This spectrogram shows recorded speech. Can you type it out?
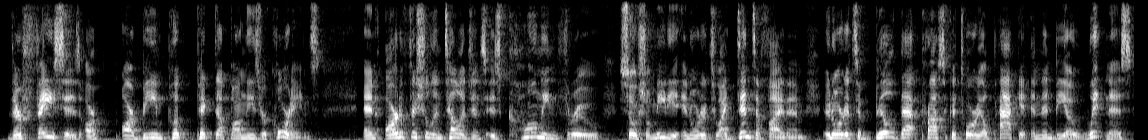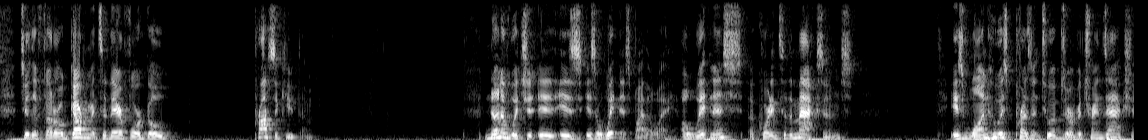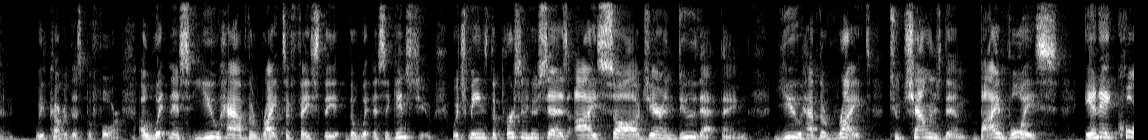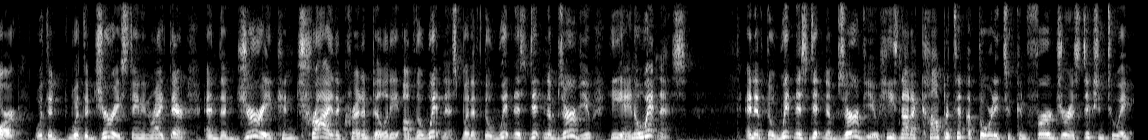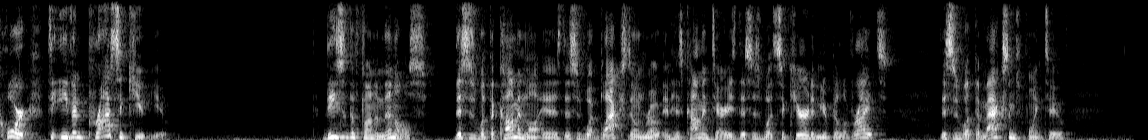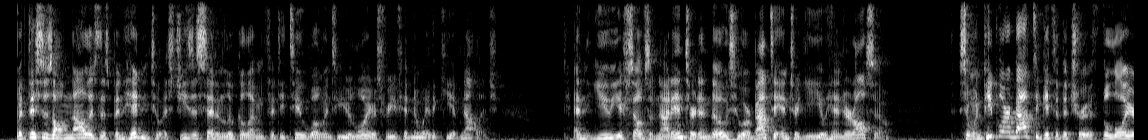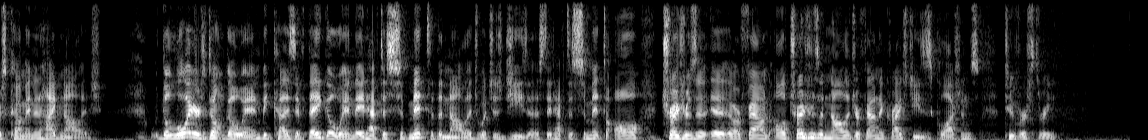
their faces are are being put, picked up on these recordings. And artificial intelligence is combing through social media in order to identify them, in order to build that prosecutorial packet, and then be a witness to the federal government to therefore go prosecute them. None of which is, is, is a witness, by the way. A witness, according to the maxims, is one who is present to observe a transaction. We've covered this before. A witness, you have the right to face the, the witness against you, which means the person who says, I saw Jarrin do that thing, you have the right to challenge them by voice in a court with the with the jury standing right there and the jury can try the credibility of the witness but if the witness didn't observe you he ain't a witness and if the witness didn't observe you, he's not a competent authority to confer jurisdiction to a court to even prosecute you. These are the fundamentals. This is what the common law is. This is what Blackstone wrote in his commentaries. This is what's secured in your Bill of Rights. This is what the maxims point to. But this is all knowledge that's been hidden to us. Jesus said in Luke 11 52, Woe unto your lawyers, for you've hidden away the key of knowledge and you yourselves have not entered, and those who are about to enter ye you hindered also. So when people are about to get to the truth, the lawyers come in and hide knowledge. The lawyers don't go in because if they go in, they'd have to submit to the knowledge, which is Jesus. They'd have to submit to all treasures uh, are found, all treasures of knowledge are found in Christ Jesus. Colossians two verse three.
